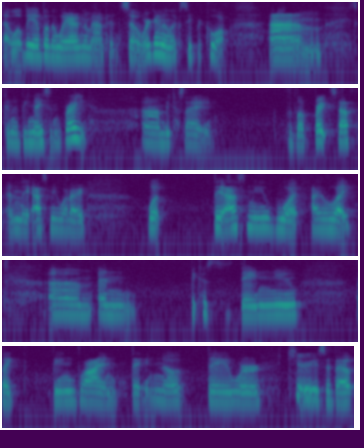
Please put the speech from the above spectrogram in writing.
that we'll be able to wear in the mountains. So we're gonna look super cool. Um, it's gonna be nice and bright um, because I love bright stuff. And they asked me what I what they asked me what I liked, um, and because they knew like being blind, they know they were curious about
